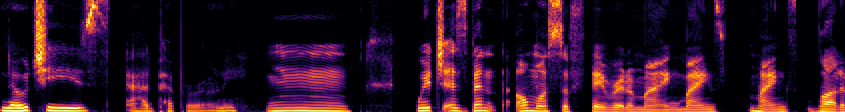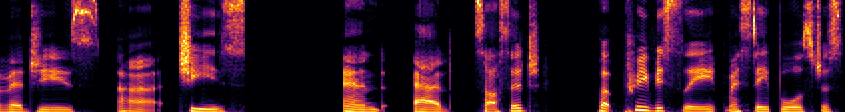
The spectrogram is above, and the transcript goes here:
no cheese, add pepperoni. Mm, which has been almost a favorite of mine. Mine's mine's a lot of veggies, uh, cheese, and add sausage. But previously, my staple was just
